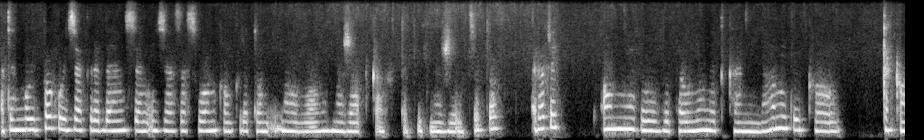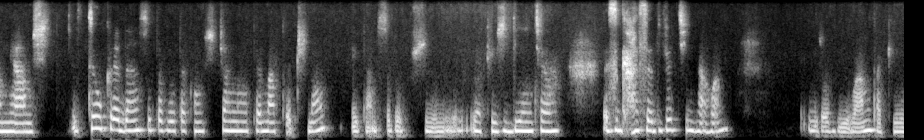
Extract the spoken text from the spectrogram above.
A ten mój pokój za kredensem i za zasłonką kretonową na żabkach, takich na żyłce, to raczej on nie był wypełniony tkaninami, tylko taką miałam Tył kredensu to był taką ścianą tematyczną i tam sobie przy jakieś zdjęcia z gazet wycinałam i robiłam takie,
